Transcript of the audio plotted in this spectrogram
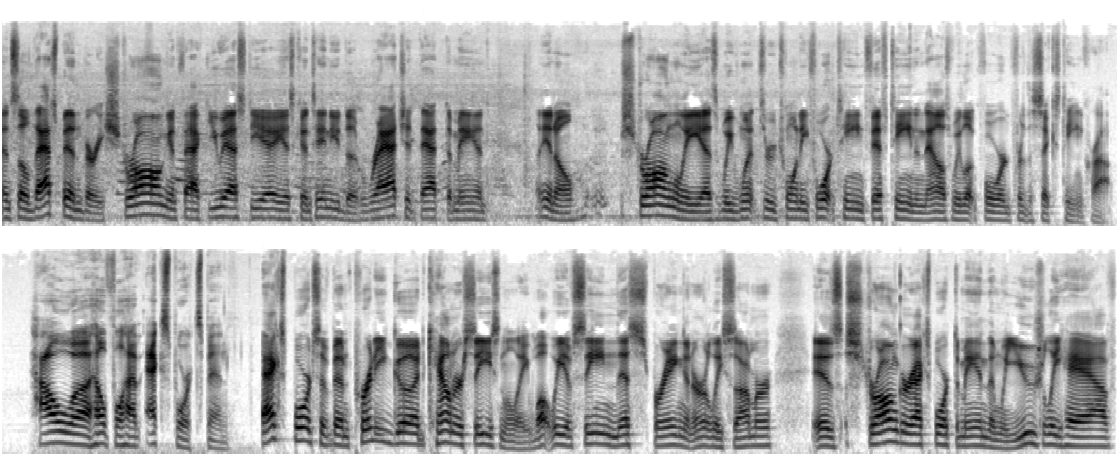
And so that's been very strong. In fact, USDA has continued to ratchet that demand, you know, strongly as we went through 2014, 15, and now as we look forward for the 16 crop. How uh, helpful have exports been? Exports have been pretty good counter seasonally. What we have seen this spring and early summer is stronger export demand than we usually have.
